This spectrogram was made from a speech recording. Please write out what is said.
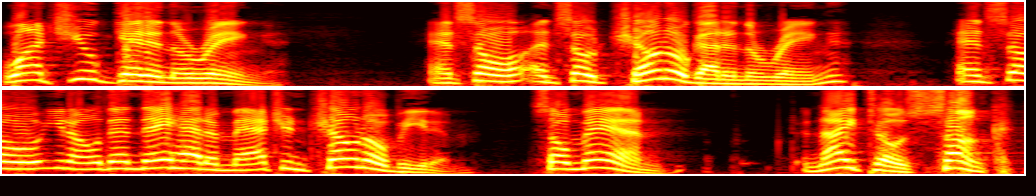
Why don't you get in the ring? And so, and so Chono got in the ring. And so, you know, then they had a match and Chono beat him. So man, Naito sunk.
